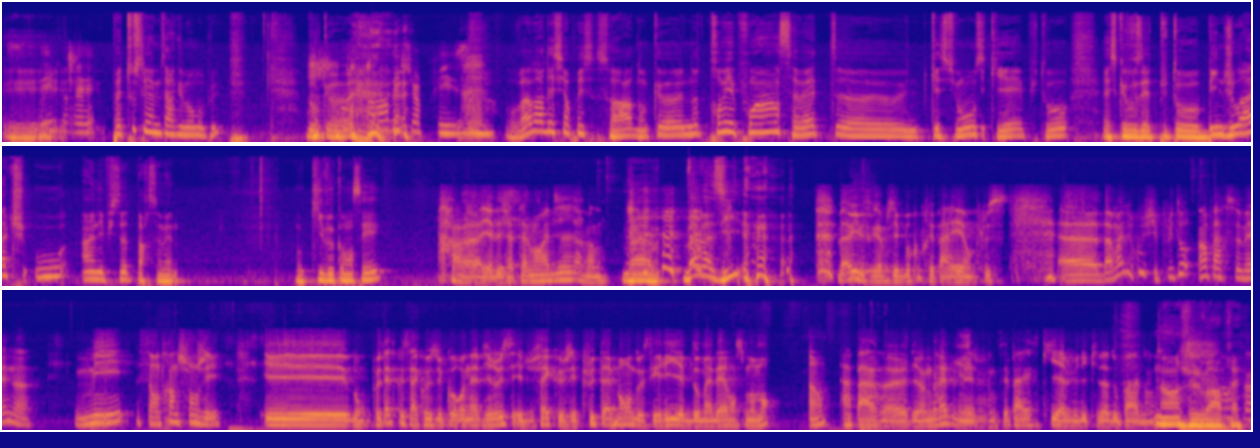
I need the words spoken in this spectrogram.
Et pas tous les mêmes arguments non plus. Donc, euh, On va avoir des surprises. on va avoir des surprises ce soir. Donc, euh, notre premier point, ça va être euh, une question, ce qui est plutôt est-ce que vous êtes plutôt binge-watch ou un épisode par semaine? Donc, qui veut commencer? Ah là là, il y a déjà tellement à dire. Bah, bah vas-y. Bah oui, parce que comme j'ai beaucoup préparé en plus. Euh, bah moi, du coup, je suis plutôt un par semaine, mais c'est en train de changer. Et bon, peut-être que c'est à cause du coronavirus et du fait que j'ai plus tellement de séries hebdomadaires en ce moment. Hein, à part euh, The Undread, mais je ne sais pas qui a vu l'épisode ou pas. Donc... non, je vais le voir après.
